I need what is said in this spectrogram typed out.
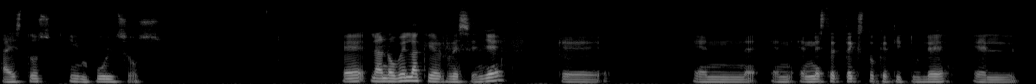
a estos impulsos. Eh, la novela que reseñé, que en, este texto que titulé El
